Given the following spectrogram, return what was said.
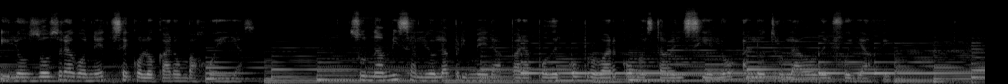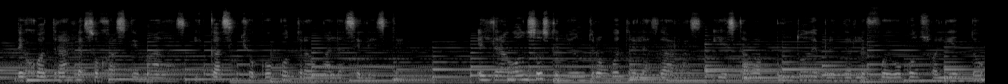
y los dos dragonets se colocaron bajo ellas. Tsunami salió la primera para poder comprobar cómo estaba el cielo al otro lado del follaje. Dejó atrás las hojas quemadas y casi chocó contra un ala celeste. El dragón sostenía un tronco entre las garras y estaba a punto de prenderle fuego con su aliento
